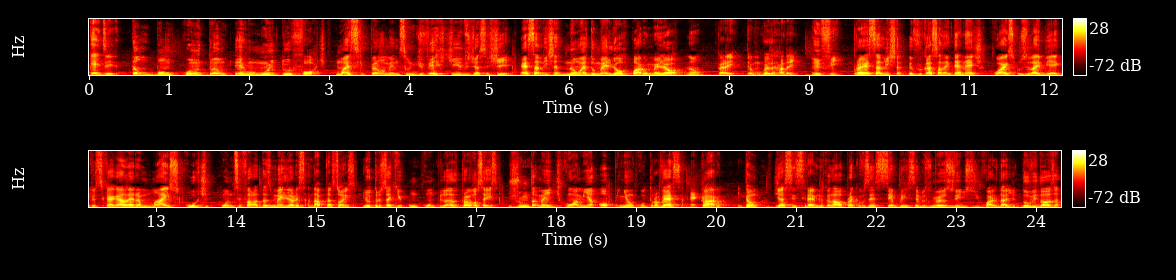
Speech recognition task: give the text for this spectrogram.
Quer dizer, tão bom quanto é um termo muito forte, mas que pelo menos são divertidos de assistir. Essa lista não é do melhor para o melhor, não, peraí, tem alguma coisa errada aí. Enfim, para essa lista eu fui caçar na internet quais os live actions que a galera mais curte quando se fala das melhores adaptações, e eu trouxe aqui um compilado para vocês, juntamente com a minha opinião controversa, é claro. Então já se inscreve no canal para que você sempre receba os meus vídeos de qualidade duvidosa,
